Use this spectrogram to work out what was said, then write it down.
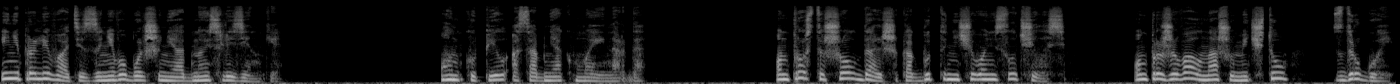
и не проливать из-за него больше ни одной слезинки. Он купил особняк Мейнарда. Он просто шел дальше, как будто ничего не случилось. Он проживал нашу мечту с другой.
